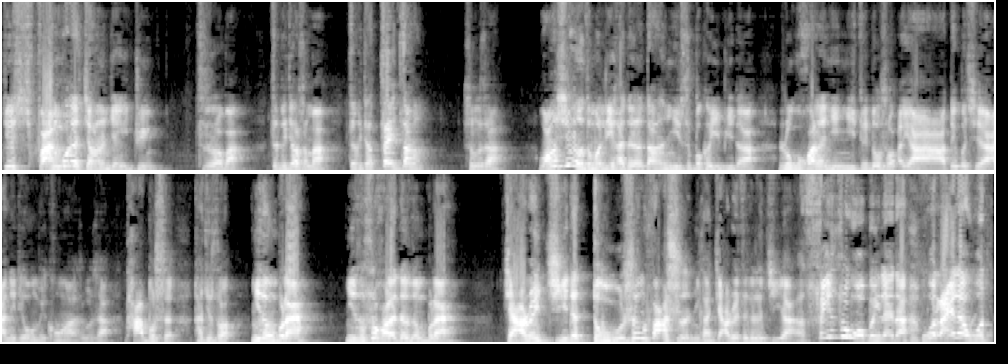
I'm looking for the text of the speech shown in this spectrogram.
就反过来将人家一军，知道吧？这个叫什么？这个叫栽赃，是不是啊？王熙凤这么厉害的人，当然你是不可以比的。如果换了你，你最多说：“哎呀，对不起啊，那天我没空啊，是不是啊？”他不是，他就说：“你怎么不来？你说说好来的怎么不来？”贾瑞急得赌声发誓。你看贾瑞这个人急啊，谁说我没来的？我来了，我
